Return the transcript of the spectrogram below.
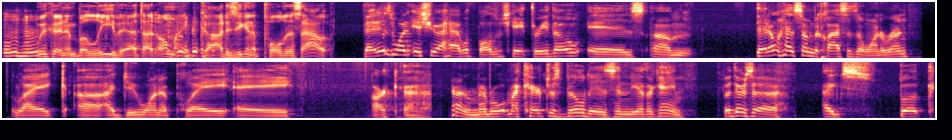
Mm-hmm. We couldn't believe it. I thought, oh my god, is he going to pull this out? That is one issue I have with Baldur's Gate 3, though, is um, they don't have some of the classes I want to run. Like, uh, I do want to play a. Arc, uh, I don't remember what my character's build is in the other game. But there's a, a book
